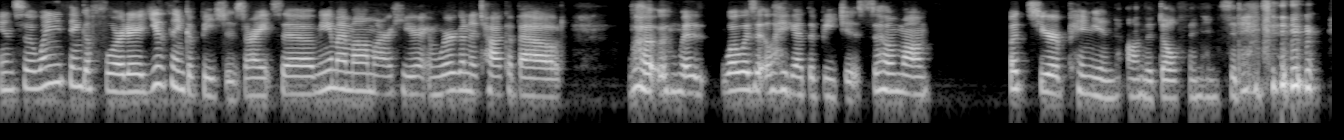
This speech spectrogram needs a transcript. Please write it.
And so when you think of Florida, you think of beaches, right? So me and my mom are here, and we're going to talk about what was what was it like at the beaches. So, mom, what's your opinion on the dolphin incident?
